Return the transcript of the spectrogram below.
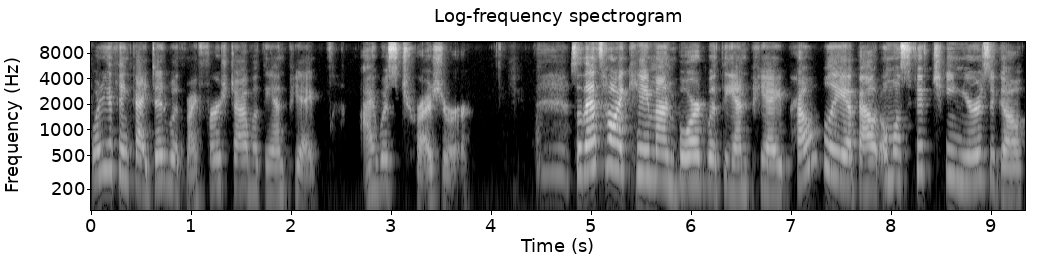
what do you think I did with my first job with the NPA? I was treasurer. So that's how I came on board with the NPA probably about almost 15 years ago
